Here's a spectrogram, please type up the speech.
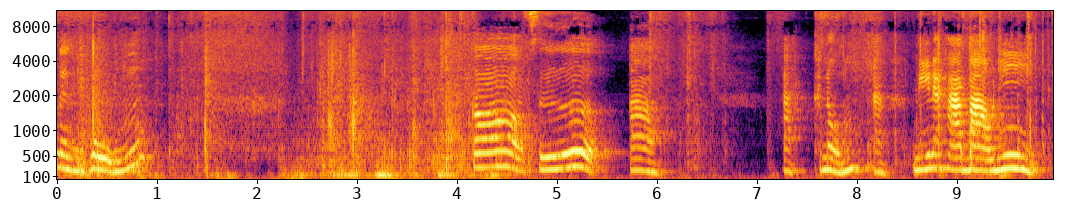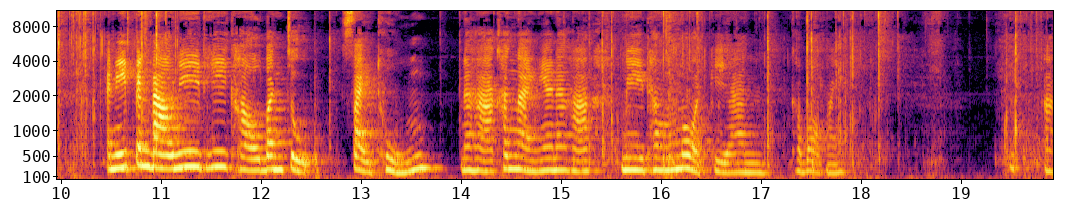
หนึ่งถุง ก็ซื้ออ้าวอะขนมอะนี้นะคะบาวนี่ อันนี้เป็นบราวนี่ที่เขาบรรจุใส่ถุงนะคะ ข้างในเนี่ยนะคะ มีทั้งหมดกี่อันเขาบอกไหมอะ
